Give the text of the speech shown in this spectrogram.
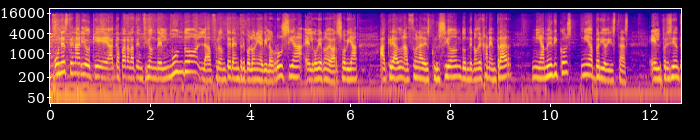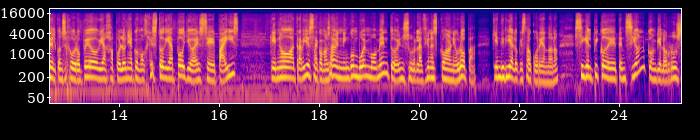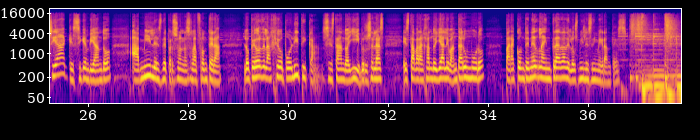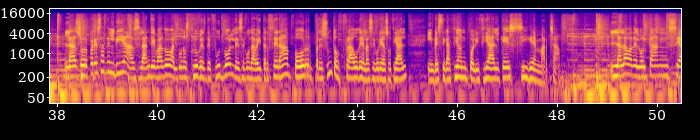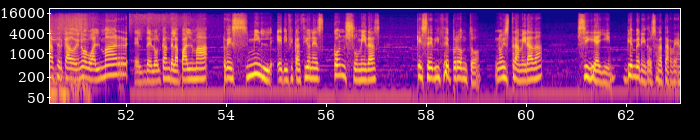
Un escenario que acapara la atención del mundo, la frontera entre Polonia y Bielorrusia, el gobierno de Varsovia ha creado una zona de exclusión donde no dejan entrar ni a médicos ni a periodistas. El presidente del Consejo Europeo viaja a Polonia como gesto de apoyo a ese país que no atraviesa, como saben, ningún buen momento en sus relaciones con Europa. ¿Quién diría lo que está ocurriendo? ¿no? Sigue el pico de tensión con Bielorrusia, que sigue enviando a miles de personas a la frontera. Lo peor de la geopolítica se está dando allí. Bruselas está barajando ya levantar un muro para contener la entrada de los miles de inmigrantes. La sorpresa del día la han llevado algunos clubes de fútbol de segunda B y tercera por presunto fraude a la seguridad social, investigación policial que sigue en marcha. La lava del volcán se ha acercado de nuevo al mar, el del volcán de La Palma, 3.000 edificaciones consumidas, que se dice pronto, nuestra mirada sigue allí. Bienvenidos a la tarde.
